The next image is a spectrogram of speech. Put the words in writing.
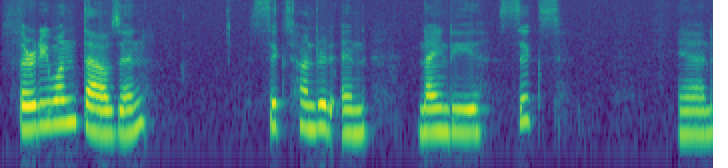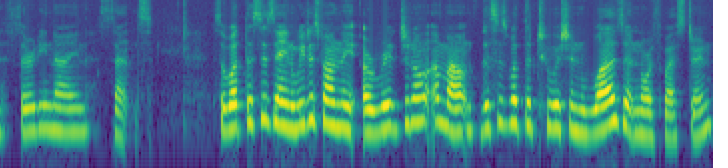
31,696 and 39 cents. So what this is saying, we just found the original amount. This is what the tuition was at Northwestern.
